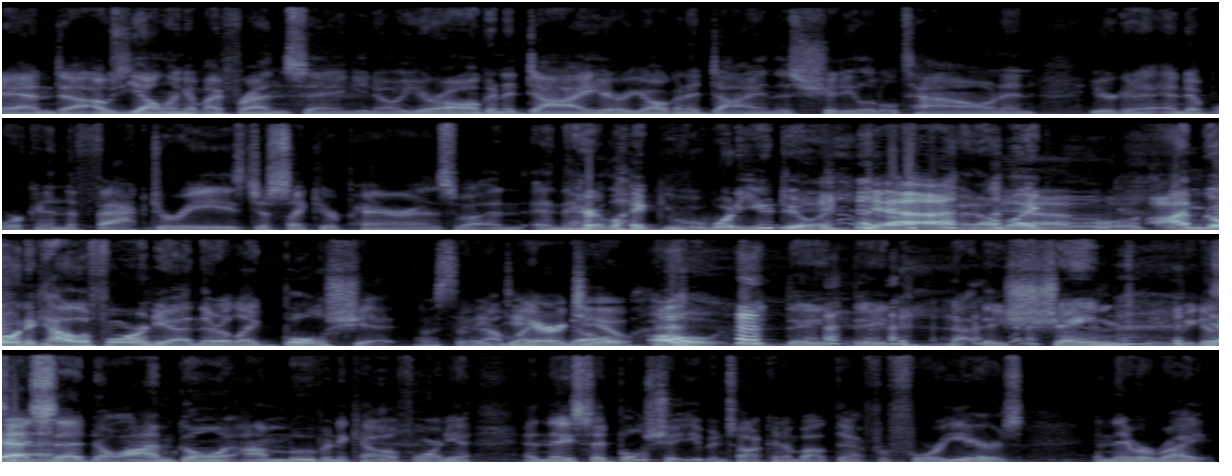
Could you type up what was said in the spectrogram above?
and uh, I was yelling at my friends, saying, you know, you're all gonna die here. You're all gonna die in this shitty little town, and you're gonna end up working in the factories just like your parents. And and they're like, what are you doing? Yeah. And I'm like, Yeah. I'm going to California, and they're like, bullshit. Oh, so And they I'm dared like, no. you. oh, they they they, not, they shamed me because Yeah. I said no. I'm going. I'm moving to California, and they said bullshit. You've been talking about that for four years, and they were right.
